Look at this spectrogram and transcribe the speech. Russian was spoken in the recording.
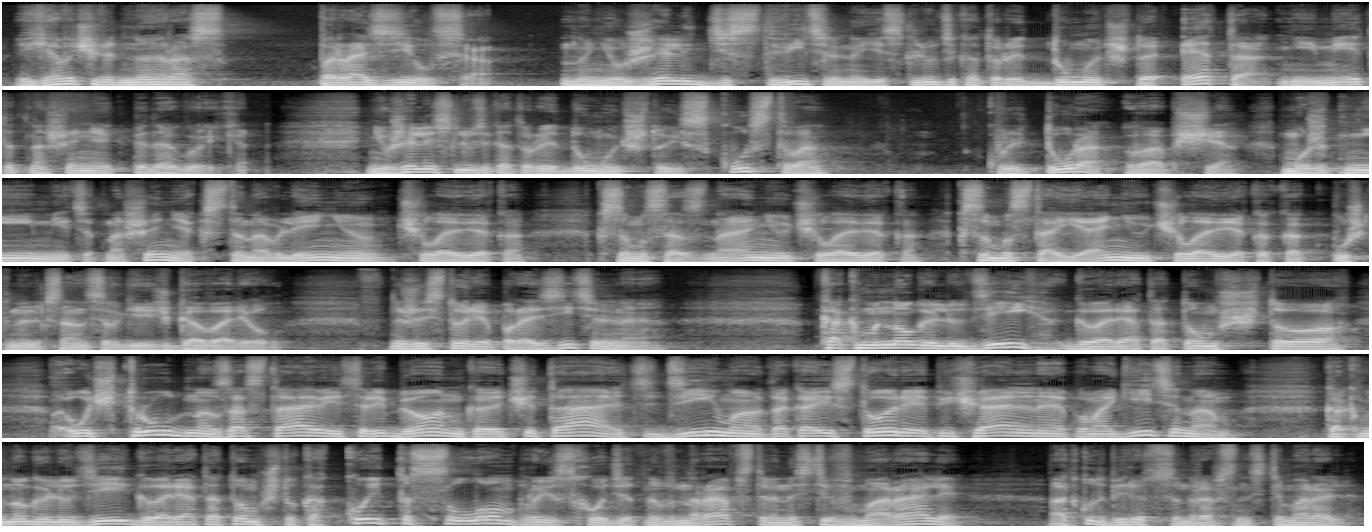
Я в очередной раз поразился. Но неужели действительно есть люди, которые думают, что это не имеет отношения к педагогике? Неужели есть люди, которые думают, что искусство Культура вообще может не иметь отношения к становлению человека, к самосознанию человека, к самостоянию человека, как Пушкин Александр Сергеевич говаривал. Даже история поразительная. Как много людей говорят о том, что очень трудно заставить ребенка читать. Дима, такая история печальная, помогите нам. Как много людей говорят о том, что какой-то слом происходит в нравственности, в морали. Откуда берется нравственность и мораль?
